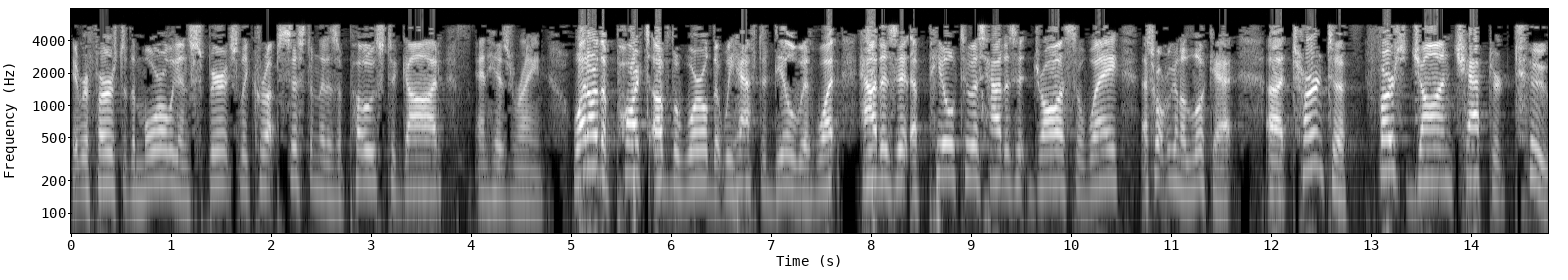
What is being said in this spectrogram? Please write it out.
It refers to the morally and spiritually corrupt system that is opposed to God and His reign. What are the parts of the world that we have to deal with? What, how does it appeal to us? How does it draw us away? That's what we're going to look at. Uh, turn to 1 John chapter 2,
